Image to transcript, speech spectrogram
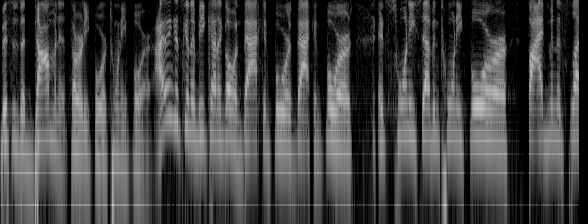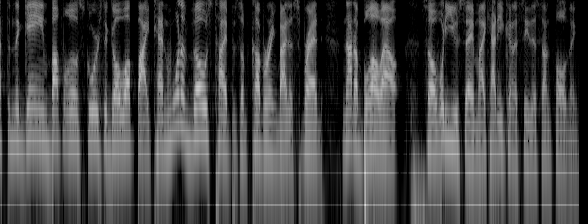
this is a dominant 34-24. I think it's gonna be kind of going back and forth, back and forth. It's 27-24, five minutes left in the game. Buffalo scores to go up by 10. One of those types of covering by the spread, not a blowout. So what do you say, Mike? How do you kind of see this unfolding?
